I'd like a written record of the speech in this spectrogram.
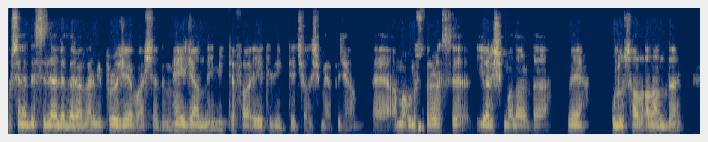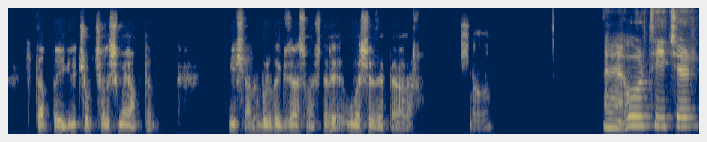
bu sene de sizlerle beraber bir projeye başladım. Heyecanlıyım. İlk defa EYT çalışma yapacağım. Ama uluslararası yarışmalarda ve ulusal alanda kitapla ilgili çok çalışma yaptım. İnşallah burada güzel sonuçlara ulaşırız hep beraber. İnşallah. Uh, Uğur teacher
